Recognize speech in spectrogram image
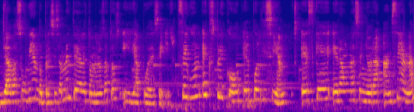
ya va subiendo precisamente, ya le tomé los datos y ya puede seguir. Según explicó el policía, es que era una señora anciana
